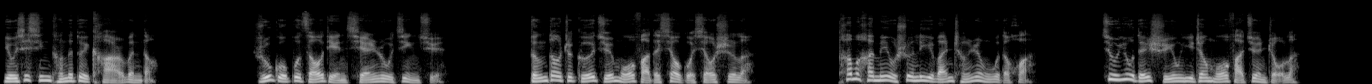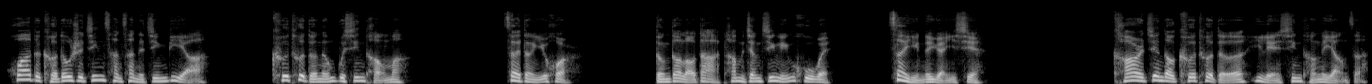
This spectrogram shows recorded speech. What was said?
有些心疼的对卡尔问道：“如果不早点潜入进去？”等到这隔绝魔法的效果消失了，他们还没有顺利完成任务的话，就又得使用一张魔法卷轴了，花的可都是金灿灿的金币啊！科特德能不心疼吗？再等一会儿，等到老大他们将精灵护卫再引得远一些。卡尔见到科特德一脸心疼的样子，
